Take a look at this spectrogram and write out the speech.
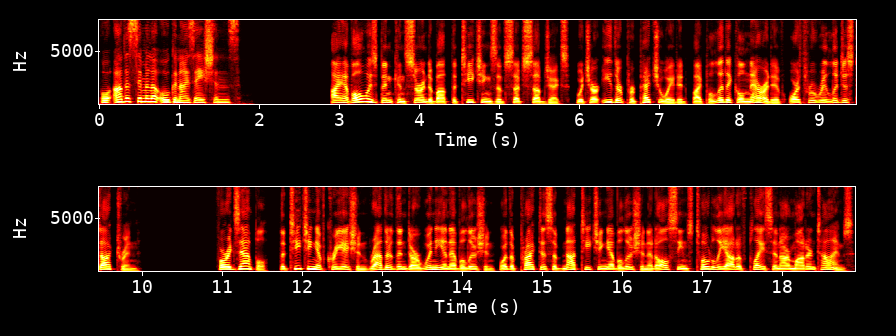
or other similar organizations. I have always been concerned about the teachings of such subjects, which are either perpetuated by political narrative or through religious doctrine. For example, the teaching of creation rather than Darwinian evolution or the practice of not teaching evolution at all seems totally out of place in our modern times.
